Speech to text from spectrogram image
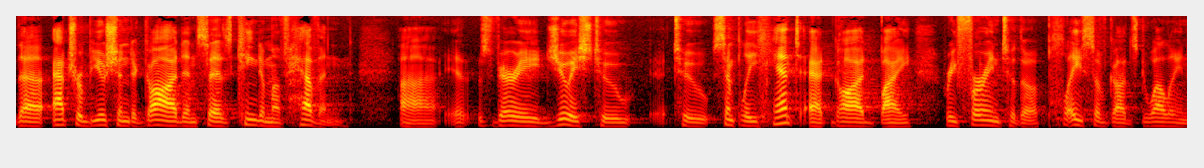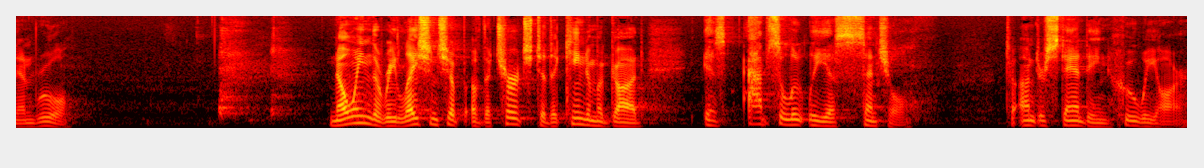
the attribution to God and says kingdom of heaven. Uh, it was very Jewish to, to simply hint at God by referring to the place of God's dwelling and rule. Knowing the relationship of the church to the kingdom of God is absolutely essential to understanding who we are.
